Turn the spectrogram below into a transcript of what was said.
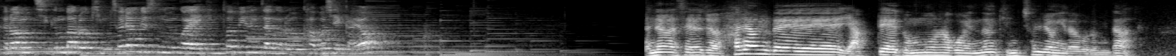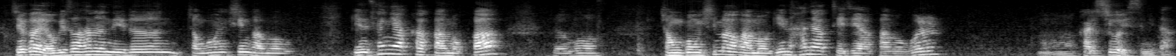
그럼 지금 바로 김철영 교수님과의 인터뷰 현장으로 가보실까요? 안녕하세요. 저 한양대 약대 근무하고 있는 김철령이라고 합니다. 제가 여기서 하는 일은 전공 핵심 과목 인 생약학 과목과 그리고 전공 심화 과목인 한약 제제학 과목을 어, 가르치고 있습니다.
